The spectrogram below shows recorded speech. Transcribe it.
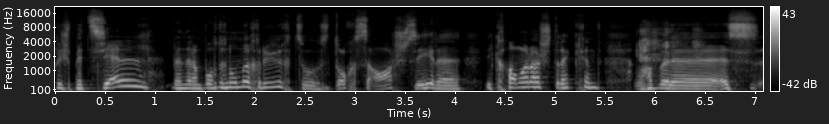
bisschen speziell, wenn er am Boden rumkreucht, so doch das Arsch sehr äh, in die Kamera streckend, aber äh, es, äh,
